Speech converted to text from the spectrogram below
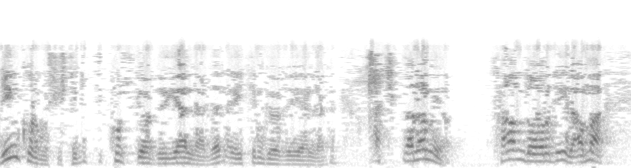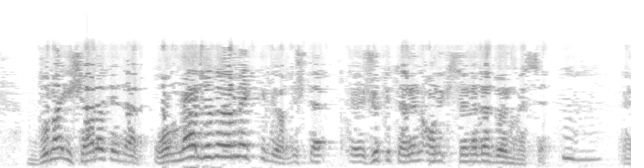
Din kurmuş işte gitti kurs gördüğü yerlerden, eğitim gördüğü yerlerden açıklanamıyor. Tam doğru değil ama buna işaret eden onlarca da örnek biliyoruz. İşte e, Jüpiter'in 12 senede dönmesi. Hı hı. E,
